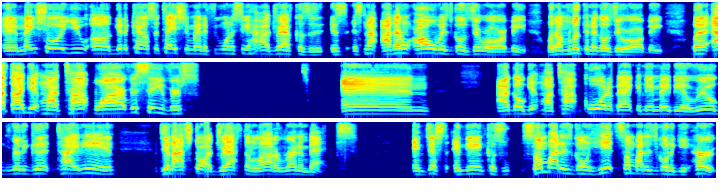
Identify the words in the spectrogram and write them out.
and make sure you uh get a consultation, man, if you want to see how I draft, because it's it's not I don't always go zero RB, but I'm looking to go zero RB. But after I get my top wide receivers, and I go get my top quarterback, and then maybe a real really good tight end, then I start drafting a lot of running backs, and just and then because somebody's gonna hit, somebody's gonna get hurt.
